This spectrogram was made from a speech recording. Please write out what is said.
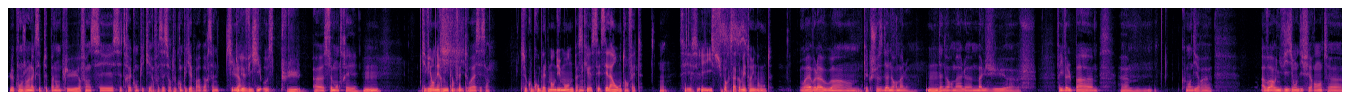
Le conjoint l'accepte pas non plus. Enfin, c'est très compliqué. Enfin, c'est surtout compliqué pour la personne qui, l'a- le vit. qui ose plus euh, se montrer. Mhm. Qui vit en ermite en Qui- fait. Ouais, c'est ça. Se coupe complètement du monde parce Mm. que c'est c'est la honte en fait. Mm. C'est- c'est- il supporte ça comme étant une honte. Ouais, voilà, ou un, quelque chose d'anormal. Mhm. D'anormal, euh, mal vu. euh, Enfin, ils veulent pas. euh, euh, comment dire. euh, avoir une vision différente euh,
